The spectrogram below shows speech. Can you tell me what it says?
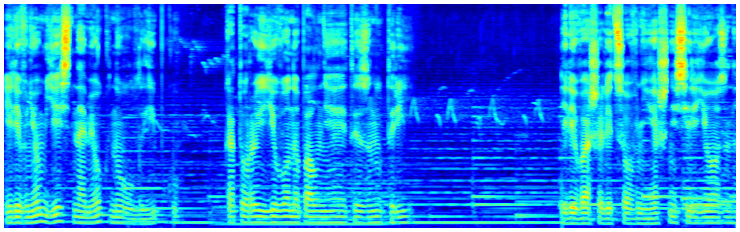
или в нем есть намек на улыбку, которая его наполняет изнутри? Или ваше лицо внешне серьезно,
